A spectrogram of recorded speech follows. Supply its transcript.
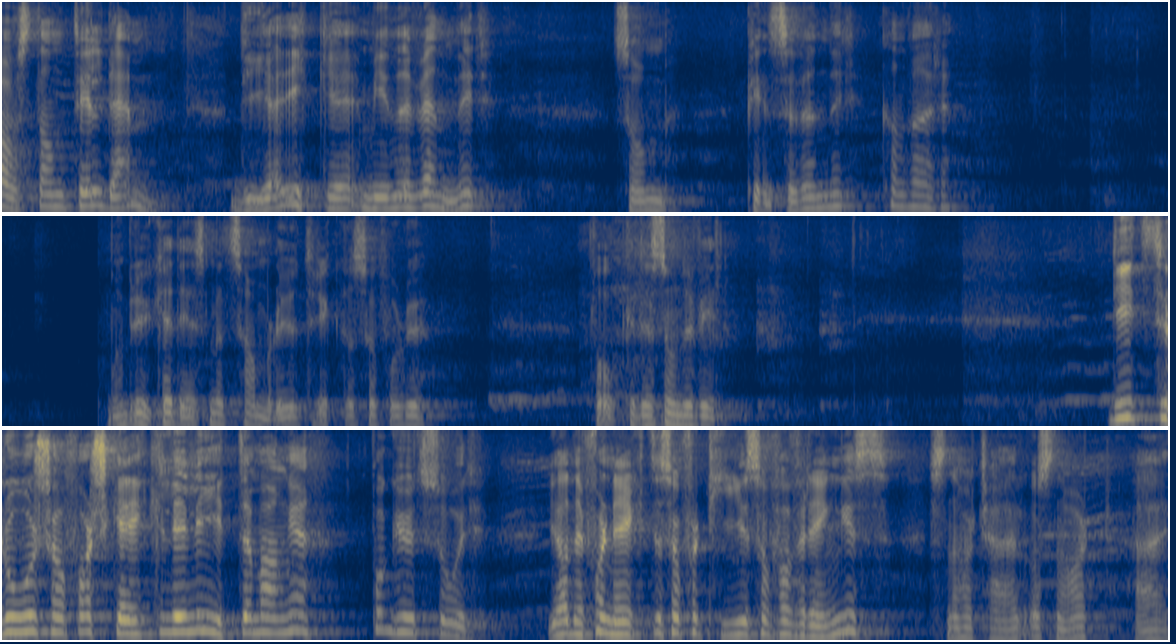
avstand til dem. De er ikke mine venner, som pinsevenner kan være. Nå bruker jeg det som et samleuttrykk, og så får du tolke det som du vil. De tror så forskrekkelig lite, mange, på Guds ord. Ja, det fornektes og forties og forvrenges, snart her og snart her,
